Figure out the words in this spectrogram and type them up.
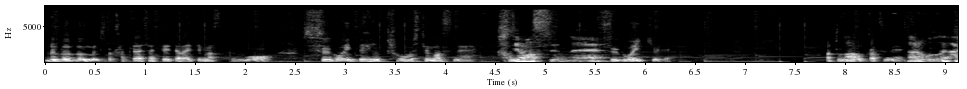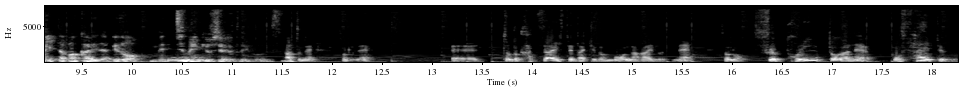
部分部分ちょっと割愛させていただいてますけども、すごい勉強してますね。してますよね。すごい勢いで。あと、なおかつね、なるほどね。入ったばかりだけど、めっちゃ勉強してるということですね。あとね、そのね、えーちょっと割愛してたけども、長いのでね、その、すごいポイントがね、抑えてる。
